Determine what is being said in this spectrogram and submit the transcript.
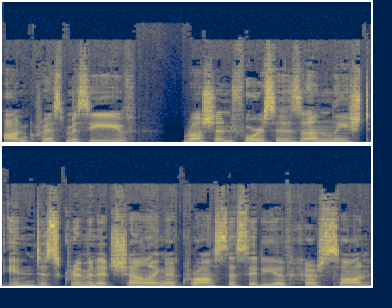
On Christmas Eve, Russian forces unleashed indiscriminate shelling across the city of Kherson,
